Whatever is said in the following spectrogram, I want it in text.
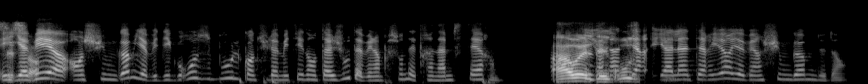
Et il y ça. avait euh, en chewing gum, il y avait des grosses boules quand tu la mettais dans ta joue, tu avais l'impression d'être un hamster. Ah ouais, et, à des grosses. et à l'intérieur, il y avait un chewing gum dedans.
